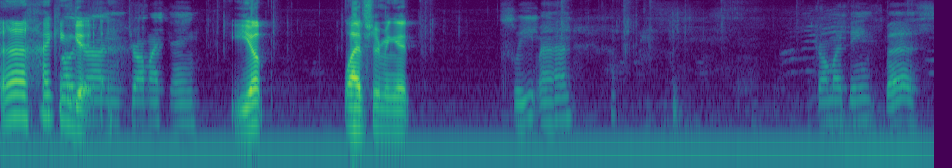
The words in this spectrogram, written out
Uh, I can oh, get. on Draw My Thing. Yep. Live streaming it. Sweet, man. Draw My thing best.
